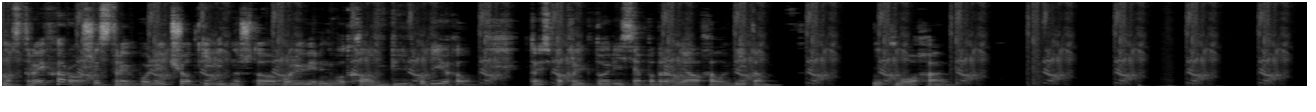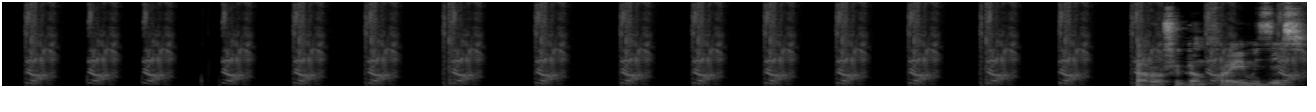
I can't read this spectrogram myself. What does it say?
Но стрейф хороший, стрейф более четкий, видно, что более уверенный. Вот халфбит подъехал. То есть по траектории себя подровнял халфбитом. Неплохо. Хороший грандфрейм здесь.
